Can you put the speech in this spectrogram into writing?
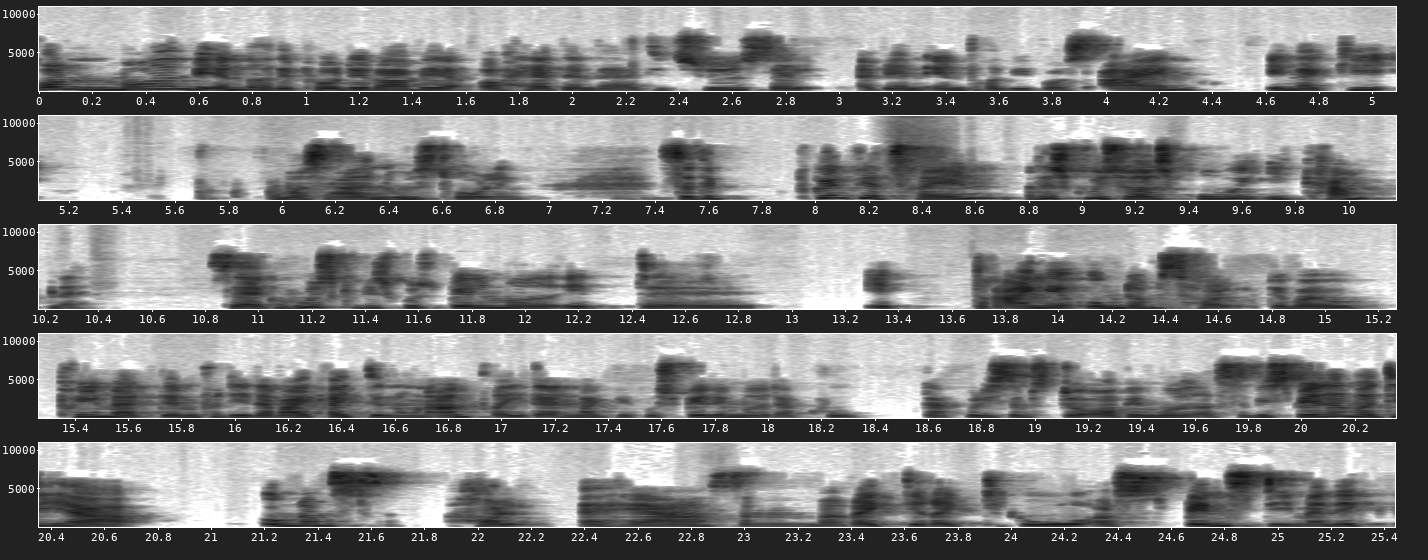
grunden, måden vi ændrede det på, det var ved at have den der attitude selv, at den ændrede vi vores egen energi og vores egen udstråling. Så det begyndte vi at træne, og det skulle vi så også bruge i kampene. Så jeg kan huske, at vi skulle spille mod et, øh, drenge ungdomshold. Det var jo primært dem, fordi der var ikke rigtig nogen andre i Danmark, vi kunne spille imod, der kunne, der kunne ligesom stå op imod os. Så vi spillede mod de her ungdomshold af herrer, som var rigtig, rigtig gode og spændstige, men ikke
